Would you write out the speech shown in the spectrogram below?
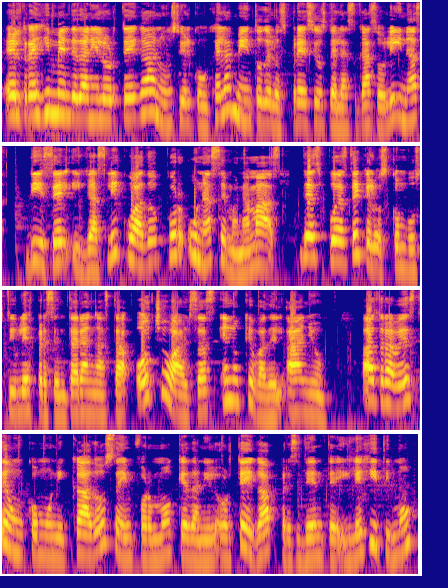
El régimen de Daniel Ortega anunció el congelamiento de los precios de las gasolinas, diésel y gas licuado por una semana más, después de que los combustibles presentaran hasta ocho alzas en lo que va del año. A través de un comunicado se informó que Daniel Ortega, presidente ilegítimo,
